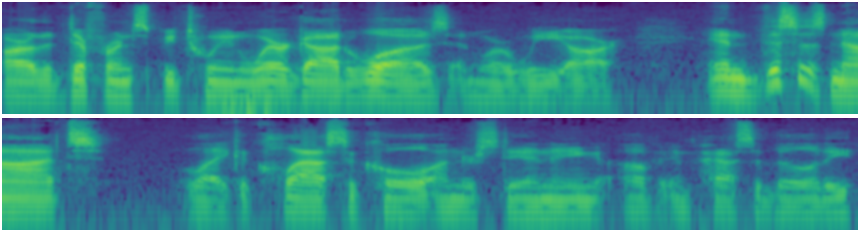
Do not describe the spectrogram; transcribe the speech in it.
are the difference between where God was and where we are. And this is not like a classical understanding of impassibility.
